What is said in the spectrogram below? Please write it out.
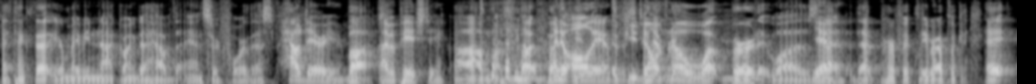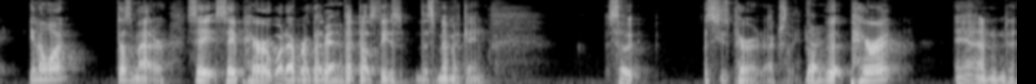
I think that you're maybe not going to have the answer for this. How dare you? But I have a PhD. um but, but I know you- all the answers If you don't every- know what bird it was Yeah. that that perfectly replicate Hey, you know what? Doesn't matter. Say say parrot whatever that Yeah. that does these this mimicking. So let's use parrot actually. All right. Uh, Parrot and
